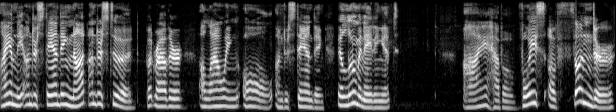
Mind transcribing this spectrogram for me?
I am the understanding not understood, but rather allowing all understanding, illuminating it. I have a voice of thunder,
